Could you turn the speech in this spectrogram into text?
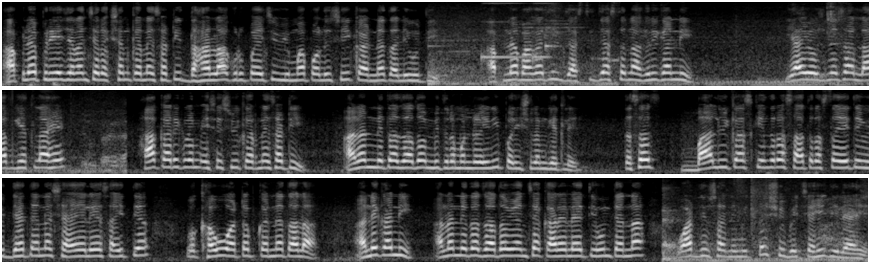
आपल्या प्रियजनांचे रक्षण करण्यासाठी दहा लाख रुपयाची विमा पॉलिसी काढण्यात आली होती. आपल्या भागातील जास्तीत जास्त नागरिकांनी या योजनेचा लाभ घेतला आहे. हा कार्यक्रम यशस्वी करण्यासाठी आनंद नेता जाधव मित्रमंडळींनी परिश्रम घेतले. तसंच बाल विकास केंद्र सात रस्ता येथे विद्यार्थ्यांना शालेय साहित्य व खाऊ वाटप करण्यात आला. अनेकांनी आनंद नेता जाधव यांच्या कार्यालयात येऊन त्यांना वाढदिवसानिमित्त शुभेच्छाही दिल्या आहेत.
